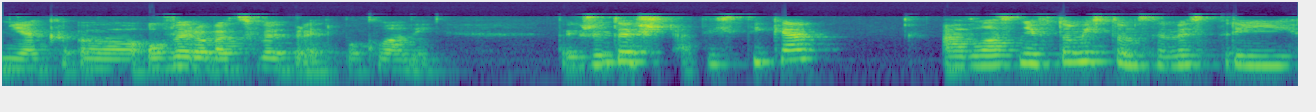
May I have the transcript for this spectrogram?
nejak uh, overovať svoje predpoklady. Takže to je štatistika. A vlastne v tom istom semestri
